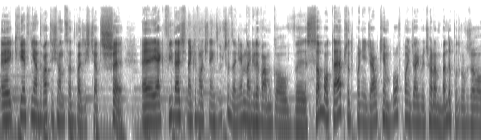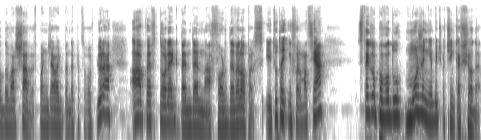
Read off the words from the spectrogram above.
e, kwietnia 2023. E, jak widać, nagrywam odcinek z wyprzedzeniem. Nagrywam go w sobotę przed poniedziałkiem, bo w poniedziałek wieczorem będę podróżował do Warszawy. W poniedziałek będę pracował w biura, a we wtorek będę na For Developers. I tutaj informacja z tego powodu może nie być odcinka w środę.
